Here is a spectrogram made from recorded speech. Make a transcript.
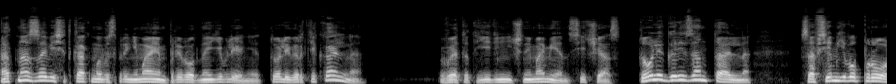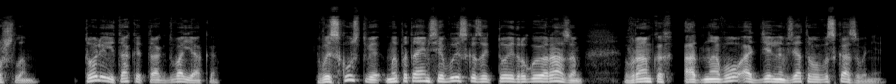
От нас зависит, как мы воспринимаем природное явление, то ли вертикально, в этот единичный момент, сейчас, то ли горизонтально, со всем его прошлым, то ли и так, и так, двояко. В искусстве мы пытаемся высказать то и другое разом, в рамках одного отдельно взятого высказывания.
